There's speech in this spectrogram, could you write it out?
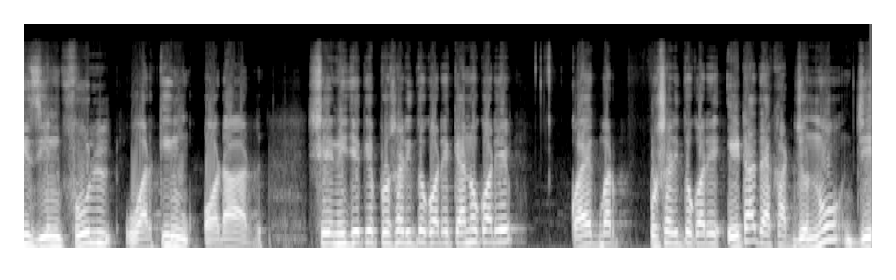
is in full working order সে নিজেকে প্রসারিত করে, কেন করে? কয়েকবার প্রসারিত করে। এটা দেখার জন্য যে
